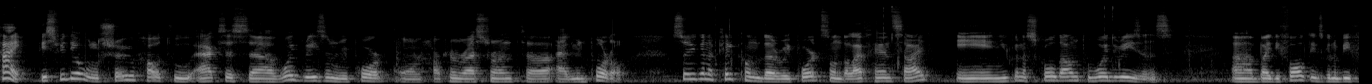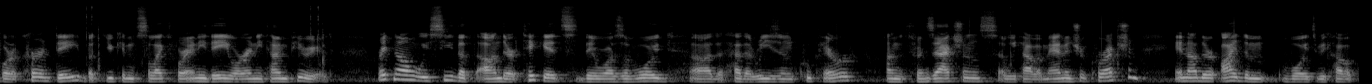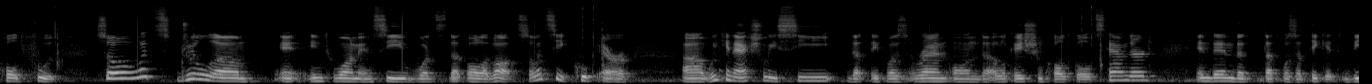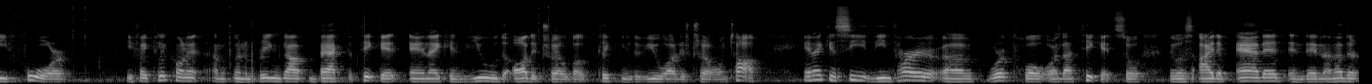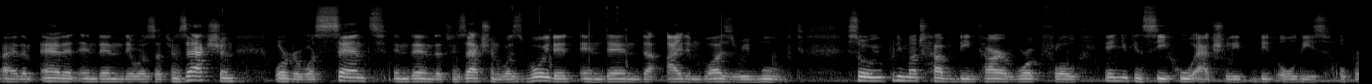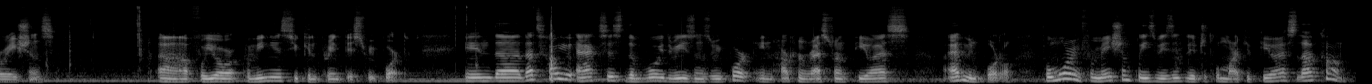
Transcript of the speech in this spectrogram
Hi, this video will show you how to access a void reason report on Heartland Restaurant uh, admin portal. So you're going to click on the reports on the left hand side and you're going to scroll down to void reasons. Uh, by default it's going to be for a current day but you can select for any day or any time period. Right now we see that under tickets there was a void uh, that had a reason cook error. Under transactions we have a manager correction and other item voids we have a cold food. So let's drill um, into one and see what's that all about. So let's see cook error. Uh, we can actually see that it was ran on the location called gold standard and then that, that was a ticket D4. If I click on it, I'm going to bring out back the ticket and I can view the audit trail by clicking the view audit trail on top and I can see the entire uh, workflow or that ticket. So there was item added and then another item added and then there was a transaction order was sent and then the transaction was voided and then the item was removed. So you pretty much have the entire workflow and you can see who actually did all these operations. Uh, for your convenience you can print this report. And uh, that's how you access the void reasons report in Heartland Restaurant POS admin portal. For more information please visit digitalmarketpos.com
